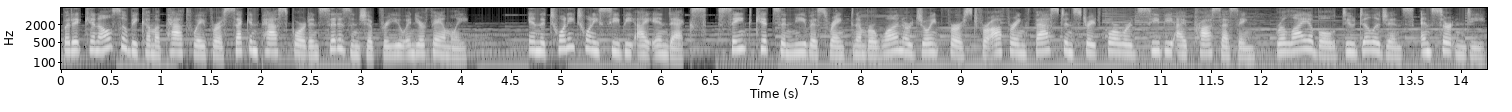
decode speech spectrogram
but it can also become a pathway for a second passport and citizenship for you and your family. In the 2020 CBI Index, St. Kitts and Nevis ranked number one or joint first for offering fast and straightforward CBI processing, reliable due diligence, and certainty.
